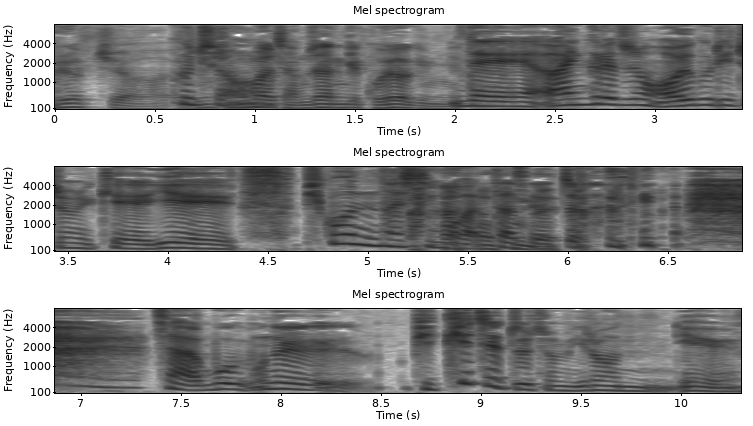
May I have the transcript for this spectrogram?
어렵죠. 그렇죠. 정말 잠자는 게 고역입니다. 네. 아니, 그래도 좀 얼굴이 좀 이렇게, 예, 피곤하신 것 같아서 네. 여쭤봤어요. 자, 뭐 오늘 비퀴즈도 좀 이런, 예,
